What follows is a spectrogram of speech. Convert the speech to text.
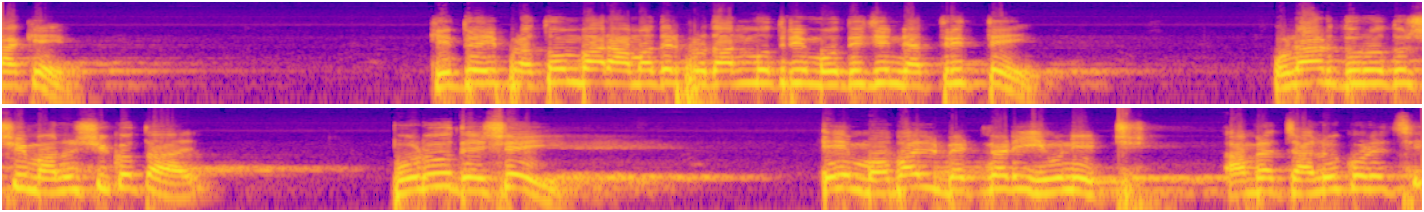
থাকে। কিন্তু এই প্রথমবার আমাদের প্রধানমন্ত্রী মোদীজির নেতৃত্বে, ওনার দূরদর্শী মানসিকতায় পুরো দেশেই এই মোবাইল ভেটনারি ইউনিট আমরা চালু করেছি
